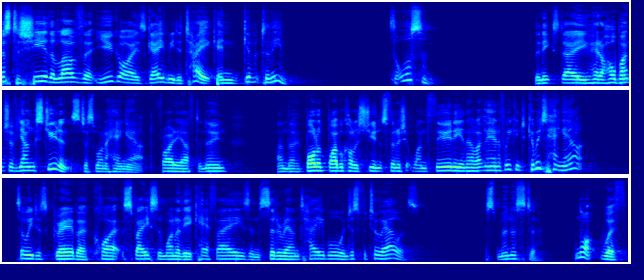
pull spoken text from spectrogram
just to share the love that you guys gave me to take and give it to them. It's awesome. The next day, you had a whole bunch of young students just want to hang out. Friday afternoon, and the Bible college students finish at 1.30, and they're like, man, if we can, can we just hang out? So we just grab a quiet space in one of their cafes and sit around table and just for two hours, just minister. Not with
